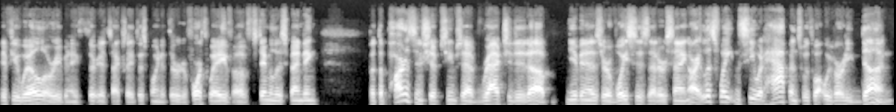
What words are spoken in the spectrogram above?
if you will, or even a third, it's actually at this point a third or fourth wave of stimulus spending. But the partisanship seems to have ratcheted up, even as there are voices that are saying, all right, let's wait and see what happens with what we've already done,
